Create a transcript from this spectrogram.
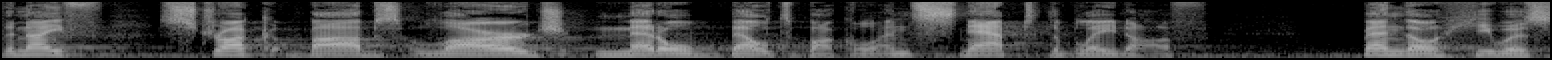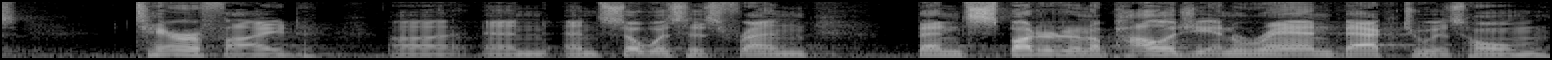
The knife struck Bob's large metal belt buckle and snapped the blade off. Ben, though he was terrified, uh, and, and so was his friend, Ben sputtered an apology and ran back to his home.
